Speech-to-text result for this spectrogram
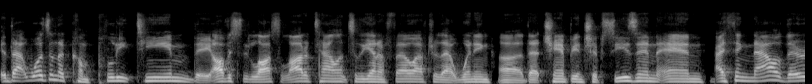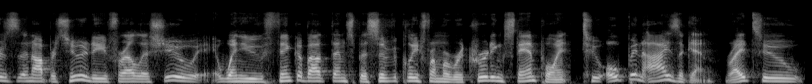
that wasn't a complete team. They obviously lost a lot of talent to the NFL after that winning uh, that championship season. And I think now there's an opportunity for LSU when you think about them specifically from a recruiting standpoint to open eyes again, right? To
